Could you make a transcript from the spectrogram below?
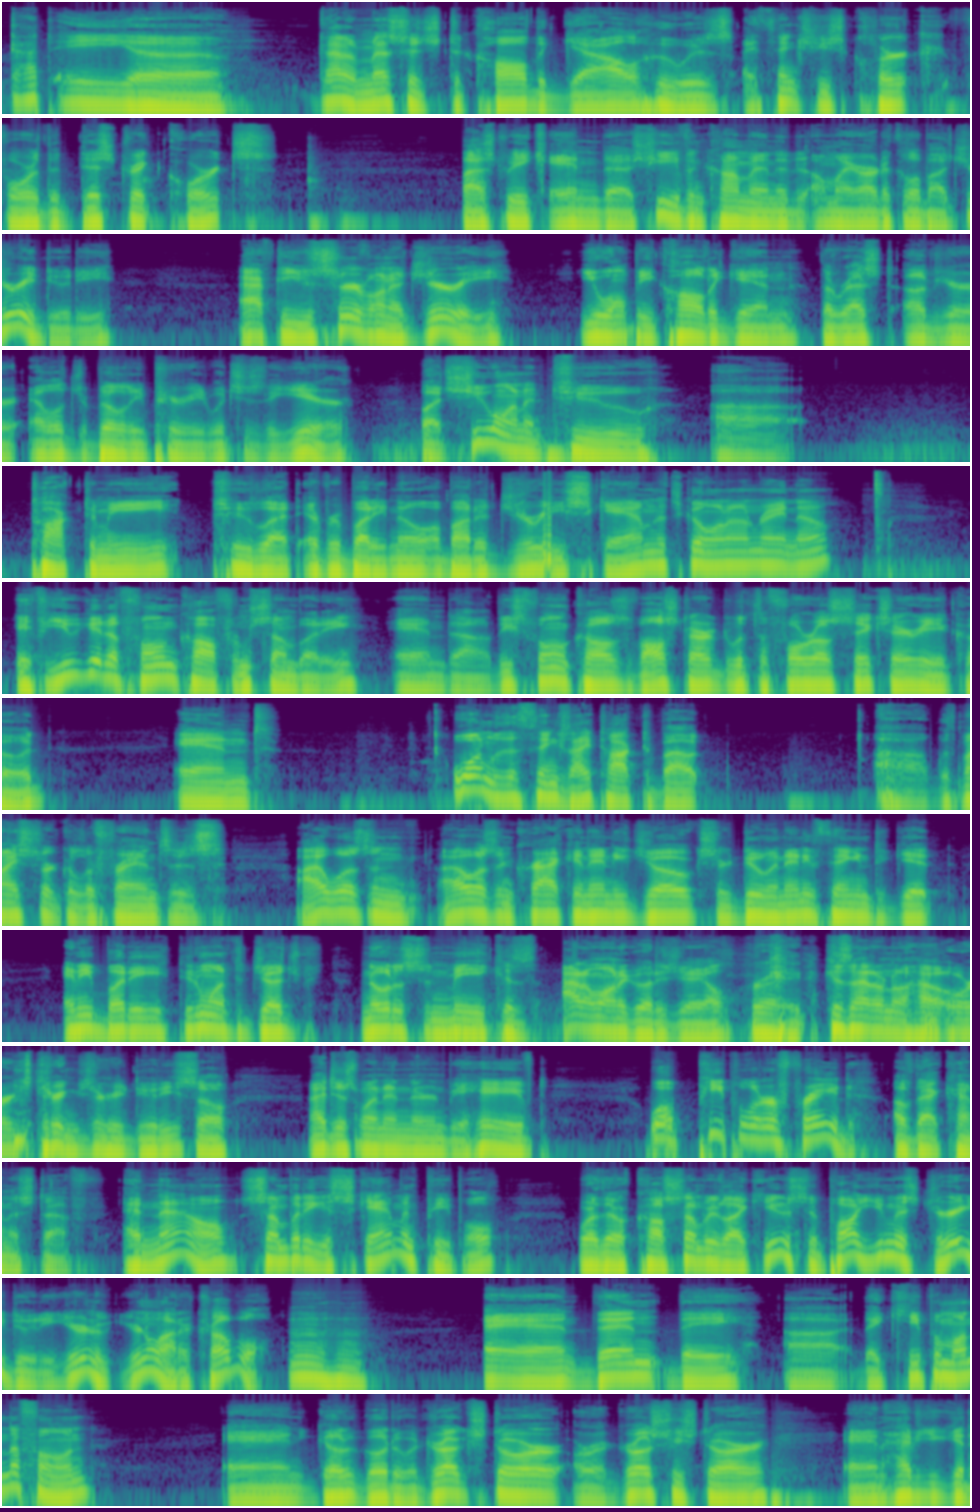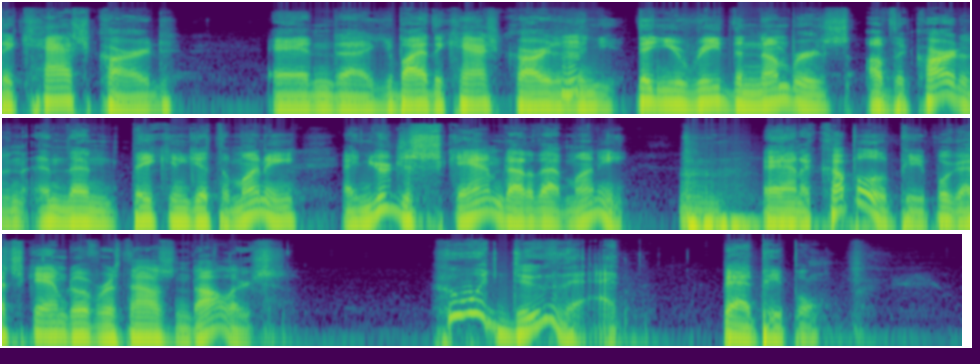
Got a uh, got a message to call the gal who is I think she's clerk for the district courts last week, and uh, she even commented on my article about jury duty. After you serve on a jury, you won't be called again the rest of your eligibility period, which is a year. But she wanted to uh, talk to me to let everybody know about a jury scam that's going on right now. If you get a phone call from somebody, and uh, these phone calls have all started with the 406 area code, and one of the things I talked about uh, with my circle of friends is I wasn't I wasn't cracking any jokes or doing anything to get anybody didn't want the judge noticing me because I don't want to go to jail Right. because I don't know how it works during jury duty so I just went in there and behaved. Well, people are afraid of that kind of stuff, and now somebody is scamming people where they'll call somebody like you and say, "Paul, you missed jury duty. You're you're in a lot of trouble." Mm-hmm. And then they uh, they keep them on the phone and go go to a drugstore or a grocery store and have you get a cash card and uh, you buy the cash card and then you, then you read the numbers of the card and, and then they can get the money and you're just scammed out of that money. And a couple of people got scammed over a thousand dollars. who would do that? Bad people.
